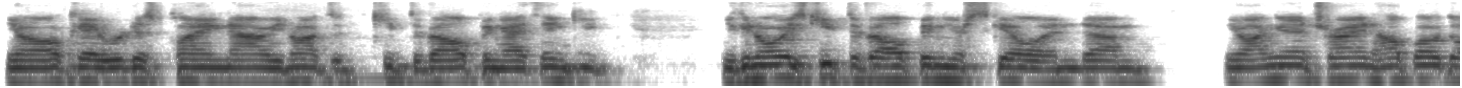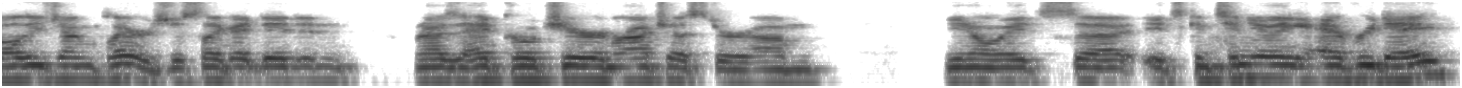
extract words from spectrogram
you know, okay, we're just playing now. You don't have to keep developing. I think you you can always keep developing your skill, and um, you know, I'm going to try and help out all these young players, just like I did in when I was a head coach here in Rochester. Um, you know, it's uh, it's continuing every day.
